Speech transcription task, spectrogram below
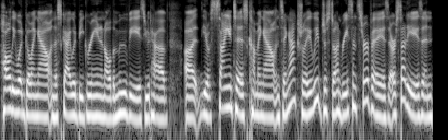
Hollywood going out and the sky would be green in all the movies. You'd have, uh, you know, scientists coming out and saying, actually, we've just done recent surveys or studies, and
